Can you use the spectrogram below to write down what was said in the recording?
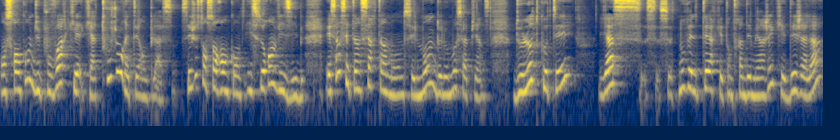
on se rend compte du pouvoir qui a, toujours été en place. C'est juste on s'en rend compte, il se rend visible. Et ça c'est un certain monde, c'est le monde de l'Homo sapiens. De l'autre côté, il y a cette nouvelle terre qui est en train d'émerger, qui est déjà là,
